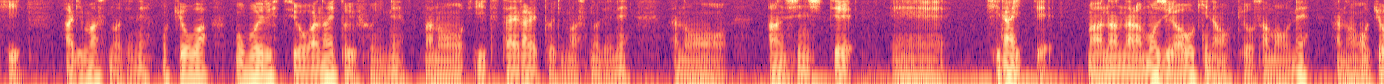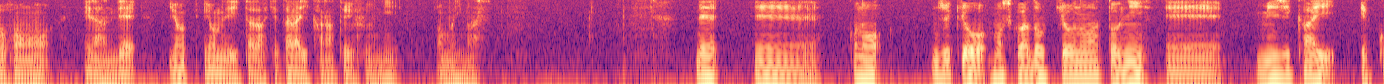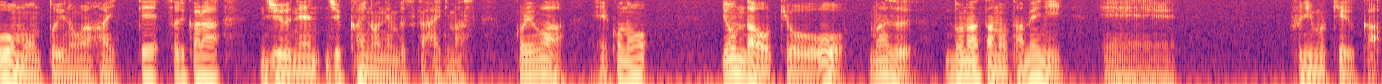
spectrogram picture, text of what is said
ありますのでねお経は覚える必要がないというふうにねあの言い伝えられておりますのでねあの安心して、えー、開いてまあなんなら文字が大きなお経様をねあのお経本を選んで読んでいただけたらいいかなというふうに思います。で、えー、この儒教もしくは読経の後に、えー、短いエコー門というのが入ってそれから10年10回の念仏が入ります。これは、えー、この読んだお経をまずどなたのために、えー、振り向けるか。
